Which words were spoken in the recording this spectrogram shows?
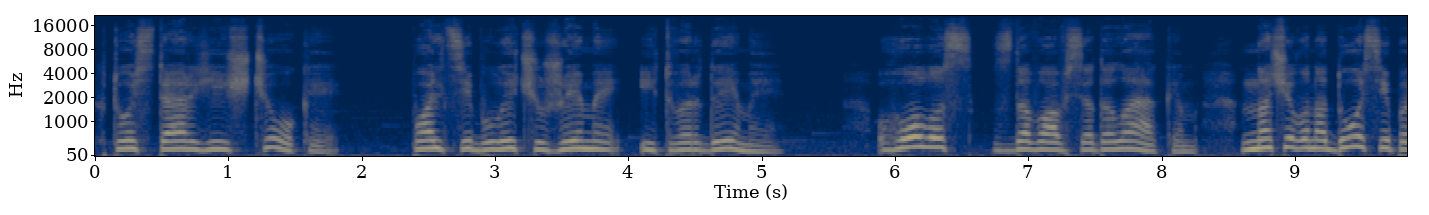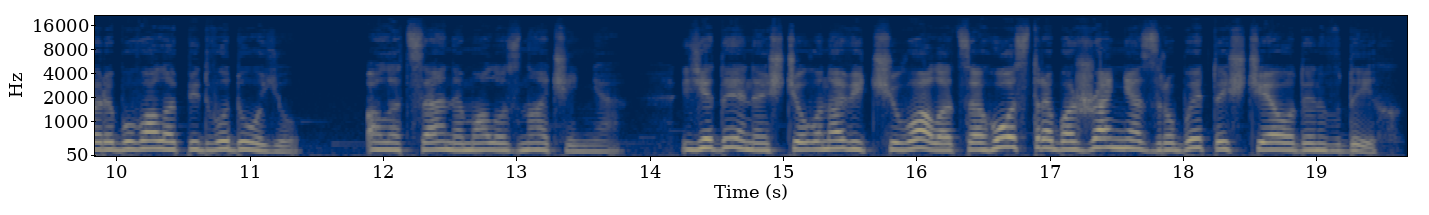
Хтось тер їй щоки, пальці були чужими і твердими. Голос здавався далеким, наче вона досі перебувала під водою, але це не мало значення. Єдине, що вона відчувала, це гостре бажання зробити ще один вдих.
